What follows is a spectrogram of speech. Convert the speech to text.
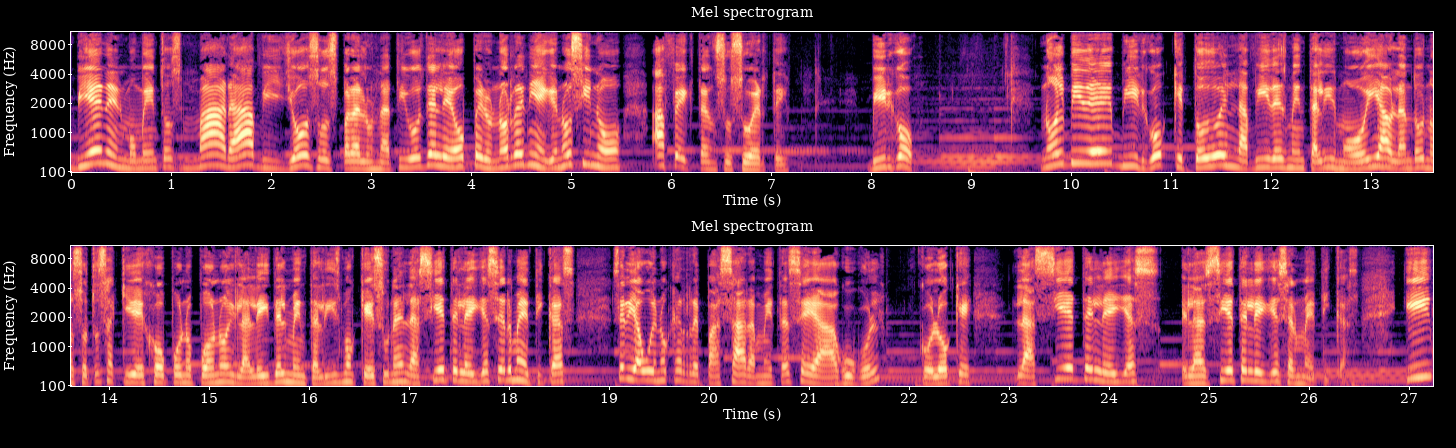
Vienen momentos maravillosos para los nativos de Leo, pero no renieguen o si no, afectan su suerte. Virgo, no olvide, Virgo, que todo en la vida es mentalismo. Hoy hablando nosotros aquí de Hoponopono y la ley del mentalismo, que es una de las siete leyes herméticas, sería bueno que repasara, métase a Google, coloque las siete leyes, las siete leyes herméticas y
